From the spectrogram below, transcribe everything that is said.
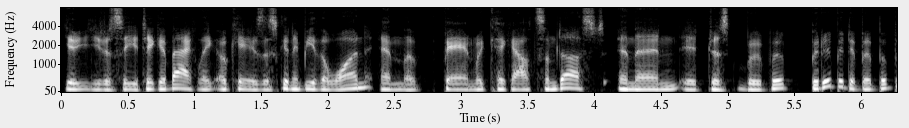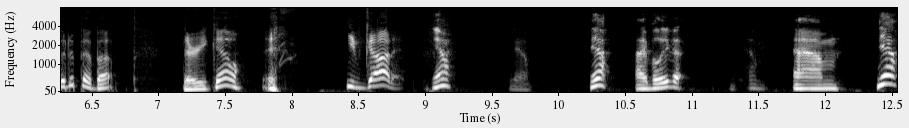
you, you just say you take it back. Like, okay, is this going to be the one? And the fan would kick out some dust, and then it just boop boop boop boop boop boop boop. boop, boop. There you go. You've got it. Yeah. Yeah. Yeah. I believe it. Yeah. Um. Yeah.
